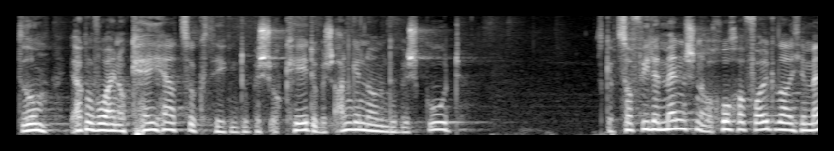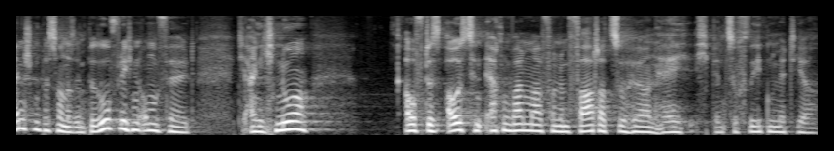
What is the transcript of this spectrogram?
drum irgendwo ein Okay herzukriegen. Du bist okay, du bist angenommen, du bist gut. Es gibt so viele Menschen, auch hoch erfolgreiche Menschen, besonders im beruflichen Umfeld, die eigentlich nur auf das Aussehen irgendwann mal von einem Vater zu hören, hey, ich bin zufrieden mit dir,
